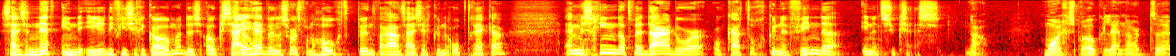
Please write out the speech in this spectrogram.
zijn ze net in de eredivisie gekomen. Dus ook zij Zo. hebben een soort van hoogtepunt waaraan zij zich kunnen optrekken. En misschien dat we daardoor elkaar toch kunnen vinden in het succes. Nou, mooi gesproken, Lennart. Eh,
